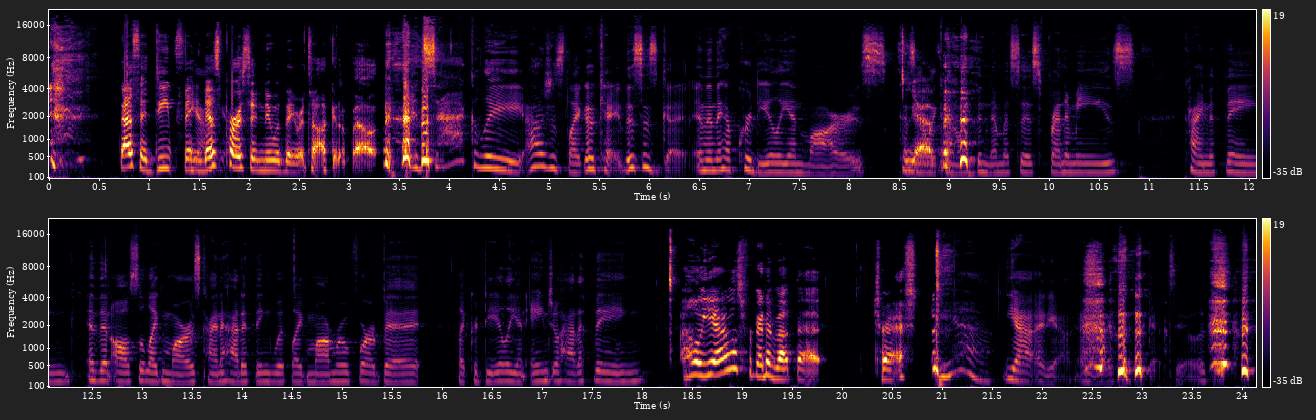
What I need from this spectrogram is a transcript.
That's a deep thing. Yeah, this yeah. person knew what they were talking about. exactly. I was just like, okay, this is good. And then they have Cordelia and Mars because yeah. they're like, kind of like the nemesis, frenemies kind of thing. And then also like Mars kind of had a thing with like Mamoru for a bit. Like Cordelia and Angel had a thing. Oh yeah, I was forgetting about that. Trash. yeah, yeah, yeah. I, I forget too. It's,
